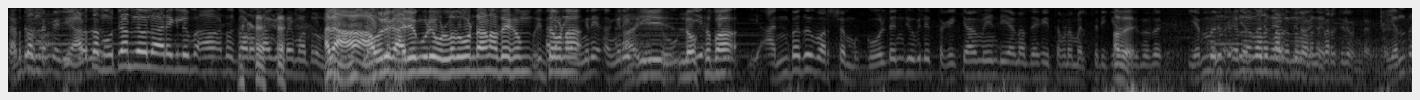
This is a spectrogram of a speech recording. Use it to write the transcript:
അടുത്ത പോലും ആരെങ്കിലും ആ റെക്കോർഡ് ഉണ്ടാക്കിയിട്ടുണ്ടെങ്കിൽ മാത്രമേ അല്ല ആ- ഒരു കാര്യം കൂടി ഉള്ളതുകൊണ്ടാണ് അദ്ദേഹം ഇത്തവണ ഈ ലോക്സഭാ അൻപത് വർഷം ഗോൾഡൻ ജൂബിലി തികയ്ക്കാൻ വേണ്ടിയാണ് അദ്ദേഹം ഇത്തവണ മത്സരിക്കുന്നത് എന്നൊരു എന്ത്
